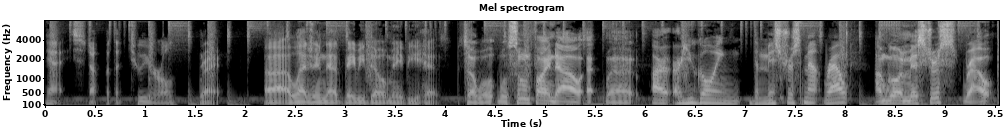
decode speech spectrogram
Yeah, he's stuck with a two-year-old. Right. Uh, alleging that Baby Doe may be his. So we'll, we'll soon find out. Uh, Are are you going the mistress mount route, I'm going mistress route.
